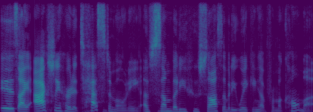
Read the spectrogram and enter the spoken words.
is I actually heard a testimony of somebody who saw somebody waking up from a coma.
